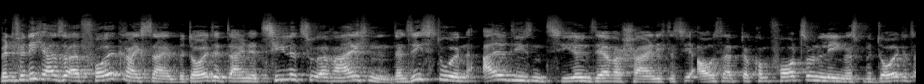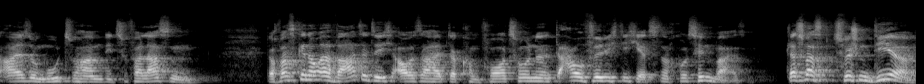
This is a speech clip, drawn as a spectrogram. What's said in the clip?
Wenn für dich also erfolgreich sein bedeutet, deine Ziele zu erreichen, dann siehst du in all diesen Zielen sehr wahrscheinlich, dass sie außerhalb der Komfortzone liegen. Das bedeutet also, Mut zu haben, die zu verlassen. Doch was genau erwartet dich außerhalb der Komfortzone? Darauf will ich dich jetzt noch kurz hinweisen. Das, was zwischen dir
